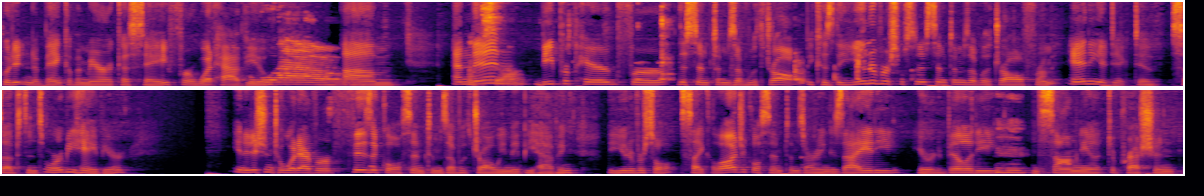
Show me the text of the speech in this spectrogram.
put it in a Bank of America safe or what have you. Wow. Um, and then be prepared for the symptoms of withdrawal because the universal symptoms of withdrawal from any addictive substance or behavior, in addition to whatever physical symptoms of withdrawal we may be having, the universal psychological symptoms are anxiety, irritability, mm-hmm. insomnia, depression,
